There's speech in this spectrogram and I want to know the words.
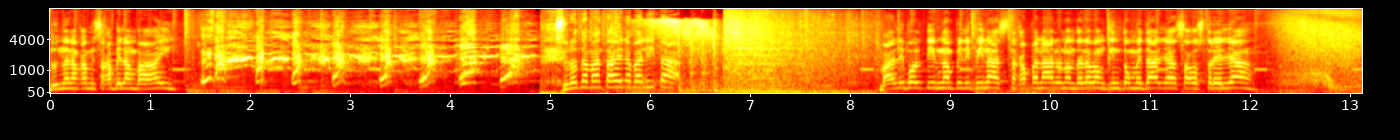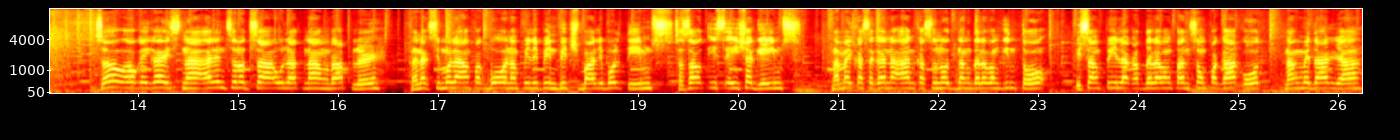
Doon na lang kami sa kabilang bahay. Sunod naman tayo na balita. Volleyball team ng Pilipinas nakapanalo ng dalawang gintong medalya sa Australia. So, okay guys, na alinsunod sa ulat ng Rappler, na nagsimula ang pagbuo ng Philippine Beach Volleyball Teams sa Southeast Asia Games na may kasaganaan kasunod ng dalawang ginto, isang pilak at dalawang tansong paghakot ng medalya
